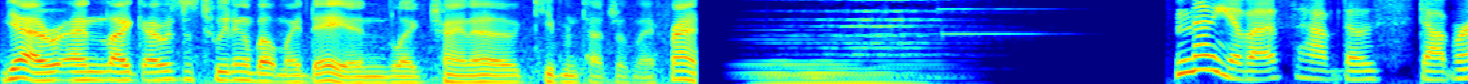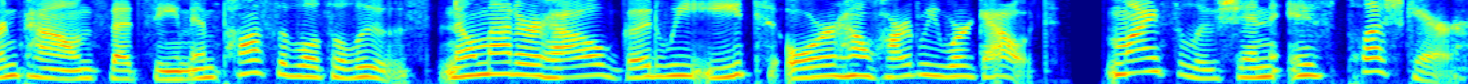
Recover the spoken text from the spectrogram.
yeah, and like I was just tweeting about my day and like trying to keep in touch with my friends. Many of us have those stubborn pounds that seem impossible to lose, no matter how good we eat or how hard we work out. My solution is PlushCare.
